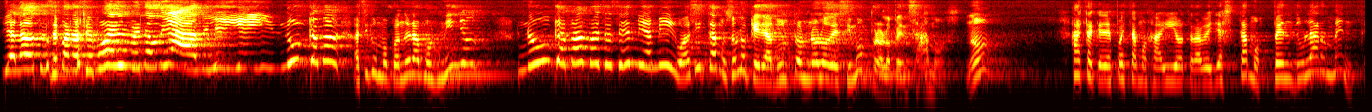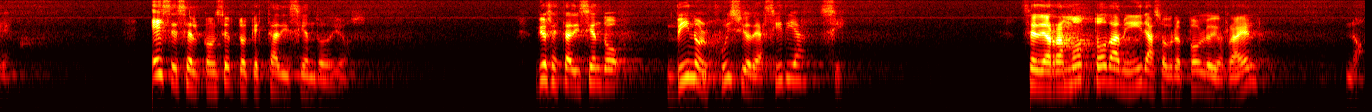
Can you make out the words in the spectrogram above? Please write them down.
Y a la otra semana se vuelven a odiar y, nunca más. Así como cuando éramos niños, nunca más vas a ser mi amigo. Así estamos, solo que de adultos no lo decimos, pero lo pensamos, ¿no? Hasta que después estamos ahí otra vez, ya estamos pendularmente. Ese es el concepto que está diciendo Dios. Dios está diciendo, ¿vino el juicio de Asiria? Sí. ¿Se derramó toda mi ira sobre el pueblo de Israel? No.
